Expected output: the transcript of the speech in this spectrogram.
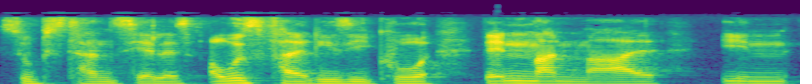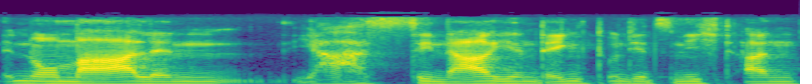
substanzielles Ausfallrisiko, wenn man mal in normalen ja, Szenarien denkt und jetzt nicht an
